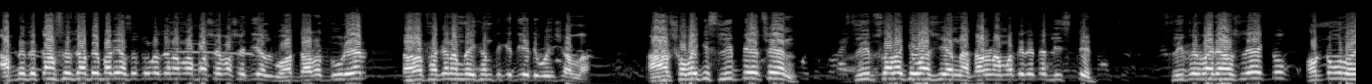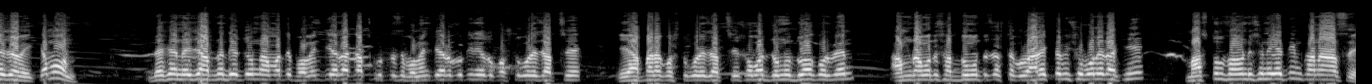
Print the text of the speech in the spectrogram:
আপনাদের কাছে যাদের বাড়ি আছে, চলে যান, আমরা বাসায় বাসায় দিয়ে আসব। আর যারা দূরের, তারা থাকেন, আমরা এখান থেকে দিয়ে দেবো ইনশাল্লাহ আর সবাই কি স্লিপ পেয়েছেন? স্লিপ ছাড়া কেউ আসিয়েন না, কারণ আমাদের এটা লিস্টেড স্লিপের বাইরে আসলে একটু হট্টগোল হয়ে যাবে। কেমন? দেখেন, এই যে আপনাদের জন্য আমাদের ভলেন্টিয়াররা কাজ করতেছে। ভলেন্টিয়াররা প্রতিনিয়ত কষ্ট করে যাচ্ছে। এই আপারা কষ্ট করে যাচ্ছে, সবার জন্য দোয়া করবেন, আমরা আমাদের সাধ্য মতো চেষ্টা করব। আরেকটা বিষয় বলে রাখি, মাস্তুল ফাউন্ডেশনে এতিম খানা আছে।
